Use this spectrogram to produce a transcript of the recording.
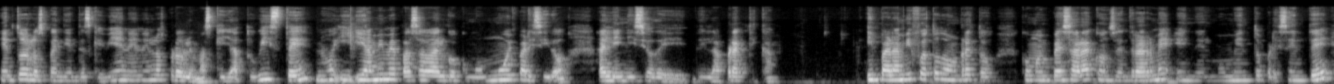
en todos los pendientes que vienen, en los problemas que ya tuviste, ¿no? Y, a mí me pasaba algo como muy parecido al inicio de la práctica. Y para mí fue todo un reto, como empezar a concentrarme en el momento presente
